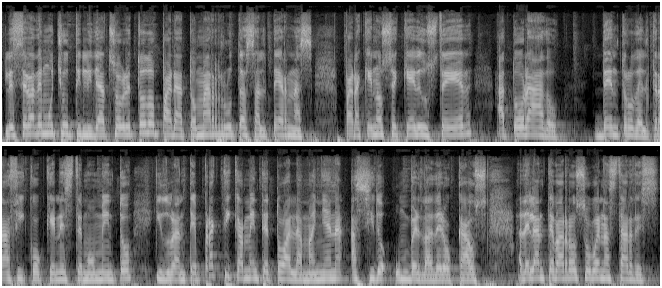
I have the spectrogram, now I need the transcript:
le será de mucha utilidad, sobre todo para tomar rutas alternas, para que no se quede usted atorado dentro del tráfico que en este momento y durante prácticamente toda la mañana ha sido un verdadero caos. Adelante Barroso, buenas tardes.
